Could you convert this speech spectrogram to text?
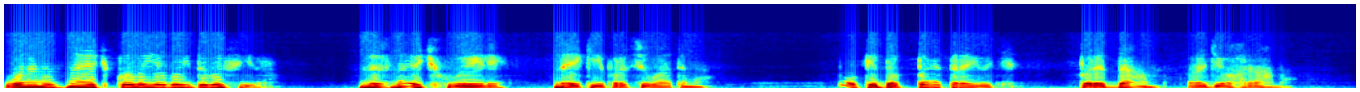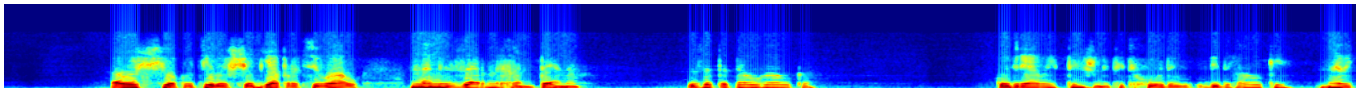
Вони не знають, коли я вийду в ефір, не знають хвилі, на якій працюватиму. Поки допетрають, передам радіограму. А ось що, хотіли, щоб я працював на мізерних антенах? запитав Галка. Кудрявий теж не підходив від Галки, навіть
